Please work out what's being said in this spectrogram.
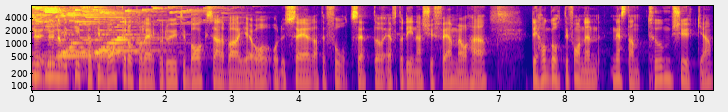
Nu, nu när vi tittar tillbaka då Karl-Erik, och du är tillbaka här varje år och du ser att det fortsätter efter dina 25 år här. Det har gått ifrån en nästan tom kyrka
